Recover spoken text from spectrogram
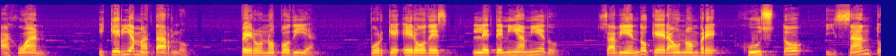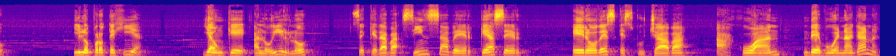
a Juan y quería matarlo, pero no podía, porque Herodes le tenía miedo, sabiendo que era un hombre justo y santo, y lo protegía. Y aunque al oírlo se quedaba sin saber qué hacer, Herodes escuchaba a Juan de buena gana.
